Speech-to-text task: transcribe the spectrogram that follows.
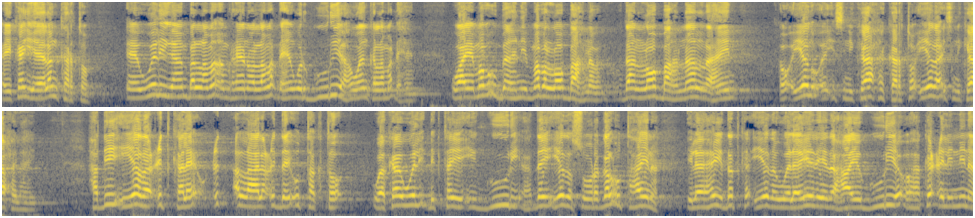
ay ka yeelan karto ee weliganba lama amreen oo lama dheheen war guuriya haweenka lama dheheen waayo maba u baahni maba loo baahnaba. Haddaan loo baahnaan lahayn oo iyadu ay isnikaaxi karto iyadaa isnikaaxi lahayd. Haddii iyada cid kale cid allaale cidday u tagto waa kaa weli dhigtay i guuri. Hadday iyada suuragal u tahayna ilaahay dadka iyada walaayadeeda haayo guuriya oo ha ka celinina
